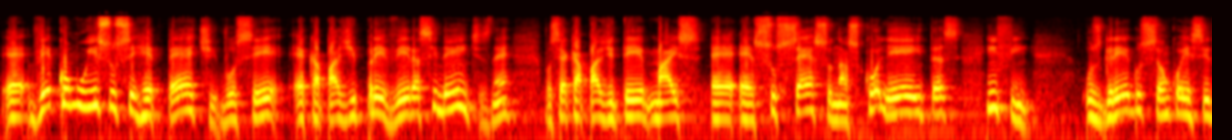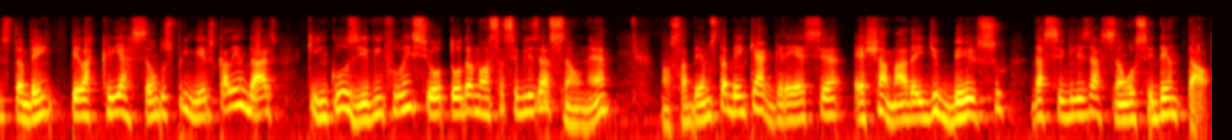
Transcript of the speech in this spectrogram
é, vê como isso se repete, você é capaz de prever acidentes, né? Você é capaz de ter mais é, é, sucesso nas colheitas, enfim. Os gregos são conhecidos também pela criação dos primeiros calendários, que inclusive influenciou toda a nossa civilização, né? Nós sabemos também que a Grécia é chamada de berço da civilização ocidental.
